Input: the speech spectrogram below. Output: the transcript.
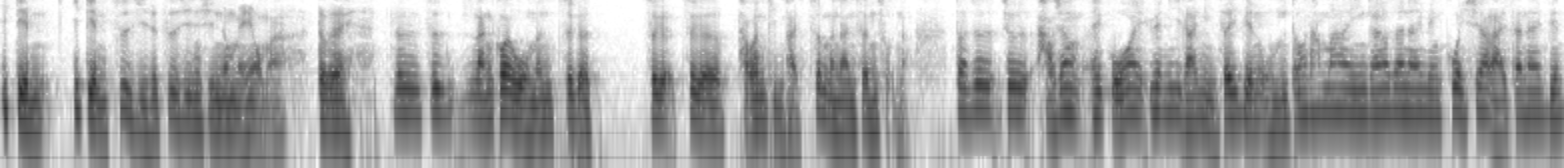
一点一点自己的自信心都没有吗？对不对？这这难怪我们这个这个这个台湾品牌这么难生存呢、啊。对，就就是好像哎、国外愿意来你这一边，我们都他妈应该要在那一边跪下来，在那一边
